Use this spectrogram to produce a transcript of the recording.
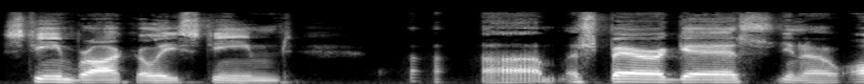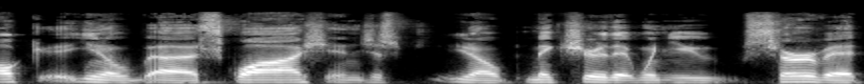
steamed broccoli, steamed um, asparagus, you know, all, you know, uh, squash and just, you know, make sure that when you serve it,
